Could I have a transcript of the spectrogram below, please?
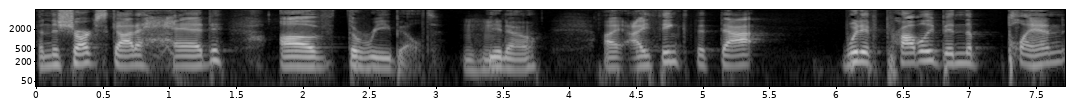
and the Sharks got ahead of the rebuild. Mm-hmm. You know, I I think that that would have probably been the plan.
